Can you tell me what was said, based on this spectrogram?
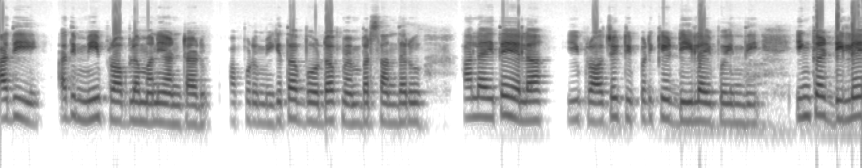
అది అది మీ ప్రాబ్లం అని అంటాడు. అప్పుడు మిగతా బోర్డ్ ఆఫ్ మెంబర్స్ అందరూ అలా అయితే ఎలా? ఈ ప్రాజెక్ట్ ఇప్పటికే డీల్ అయిపోయింది. ఇంకా డిలే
